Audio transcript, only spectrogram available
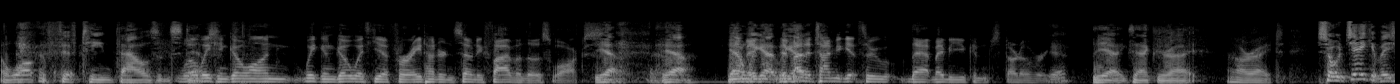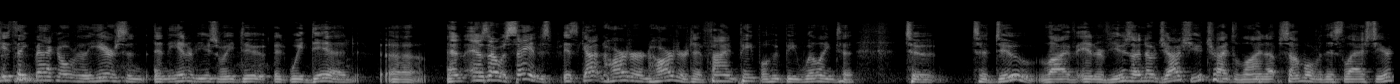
a walk of 15,000 steps. Well, we can go on. We can go with you for 875 of those walks. Yeah, yeah. Yeah, And we maybe- got, we and by the time you get through that, maybe you can start over again. yeah, exactly right. All right. So Jacob, as you think back over the years and, and the interviews we do we did, uh, and as I was saying, it's, it's gotten harder and harder to find people who'd be willing to to to do live interviews. I know Josh, you tried to line up some over this last year,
